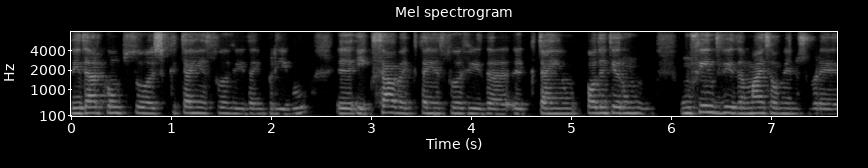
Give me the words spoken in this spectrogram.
lidar com pessoas que têm a sua vida em perigo eh, e que sabem que têm a sua vida, eh, que têm, podem ter um, um fim de vida mais ou menos breve,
